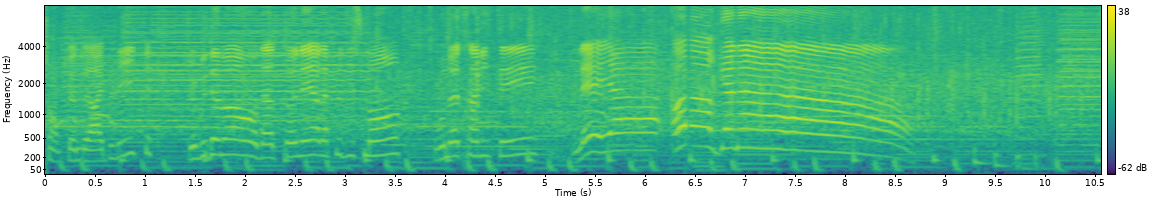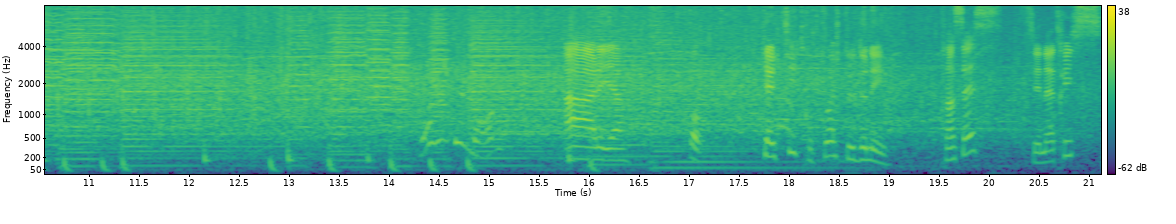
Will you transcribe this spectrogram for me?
championne de la République. Je vous demande un tonnerre d'applaudissements pour notre invitée, Leia Organa. Bonjour tout le monde. Ah Léa. Oh, quel titre toi je te donnais Princesse? Sénatrice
